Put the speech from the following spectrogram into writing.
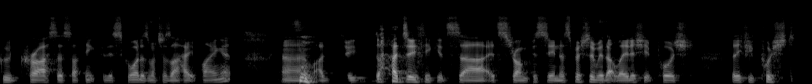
good crisis, I think, for this squad. As much as I hate playing it, um, hmm. I do I do think it's uh, it's strong for Sin, especially with that leadership push. That if you pushed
